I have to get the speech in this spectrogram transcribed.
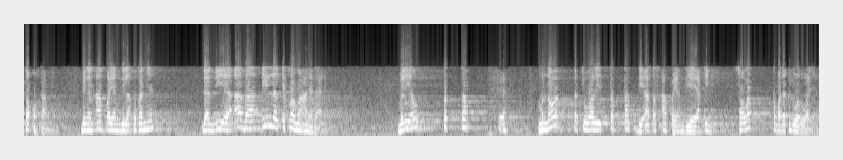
tokoh kami. Dengan apa yang dilakukannya? Dan dia aba illa al-iqama ala dhalik. Beliau tetap menolak kecuali tetap di atas apa yang dia yakini salat kepada kedua-duanya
